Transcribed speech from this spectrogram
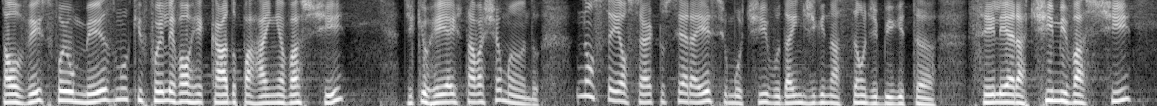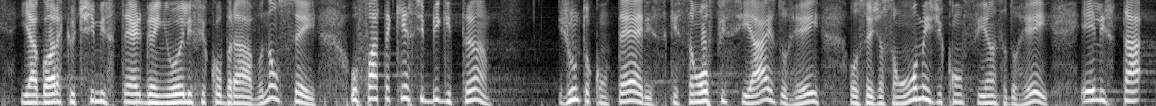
talvez foi o mesmo que foi levar o recado para a rainha Vasti de que o rei a estava chamando. Não sei ao certo se era esse o motivo da indignação de Bigtan, se ele era time Vasti e agora que o time Esther ganhou ele ficou bravo. Não sei. O fato é que esse Bigtan junto com Teres, que são oficiais do rei, ou seja, são homens de confiança do rei, ele está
